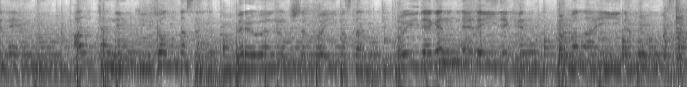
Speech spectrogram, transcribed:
сәні келе ме ал қанеки жолдастар біреуің шыр той бастар той дегенде дейді екен домалайды бастар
